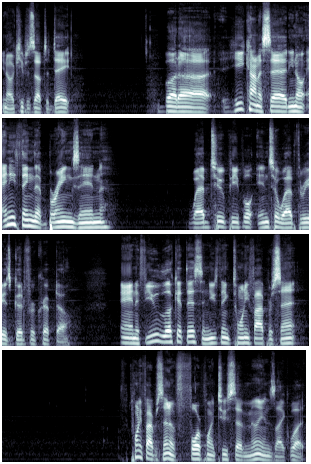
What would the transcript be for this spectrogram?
you know keeps us up to date. But uh, he kind of said, you know, anything that brings in Web 2 people into Web 3 is good for crypto. And if you look at this and you think 25%, 25% of 4.27 million is like what?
